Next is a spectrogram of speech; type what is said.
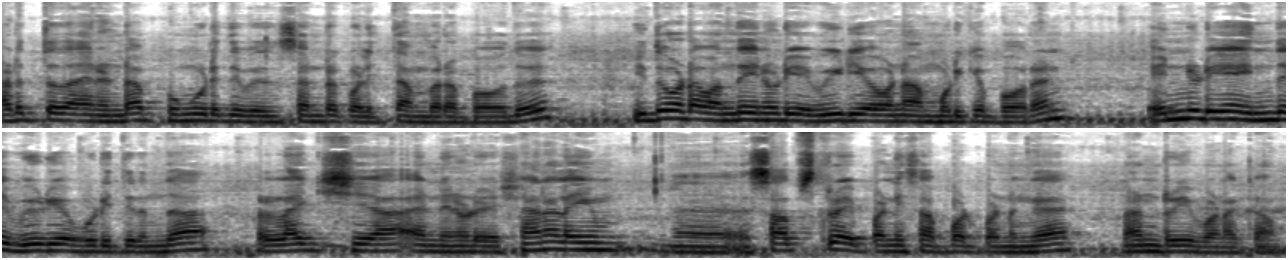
அடுத்ததாக என்னென்னா புங்குடுதி சென்ற கொளித்தான் வரப்போகுது. இதோட வந்து என்னுடைய வீடியோவை நான் முடிக்க போகிறேன் என்னுடைய இந்த வீடியோ பிடித்திருந்தால் லைக் ஷேர் அண்ட் என்னுடைய சேனலையும் சப்ஸ்கிரைப் பண்ணி சப்போர்ட் பண்ணுங்கள் நன்றி வணக்கம்.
